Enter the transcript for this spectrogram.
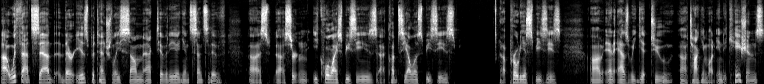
Uh, with that said, there is potentially some activity against sensitive uh, uh, certain E. coli species, Klebsiella species, Proteus species. Um, and as we get to talking about indications,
